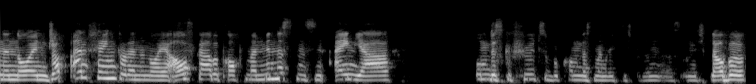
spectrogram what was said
einen neuen Job anfängt oder eine neue Aufgabe, braucht man mindestens ein Jahr, um das Gefühl zu bekommen, dass man richtig drin ist. Und ich glaube,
